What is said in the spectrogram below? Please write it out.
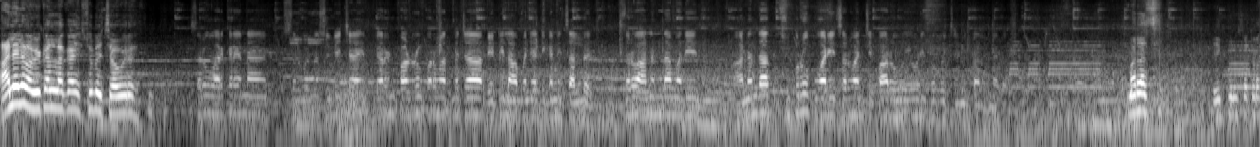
आलेल्या भाविकांना काय शुभेच्छा वगैरे? सर्व वारकऱ्यांना सर्वांना शुभेच्छा आहेत. कारण पांडुरंग परमात्म्याच्या भेटीला आपण या ठिकाणी चाललोय. सर्व आनंदामध्ये आनंदात सुखरूप वारी सर्वांची पार हो एवढी शुभेच्छा मी प्रार्थना करतो. महाराज एक मिनिट पकडा.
